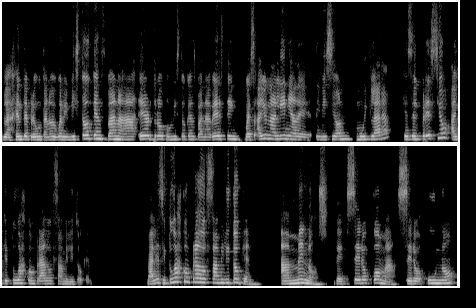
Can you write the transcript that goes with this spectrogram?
la gente pregunta, ¿no? Bueno, ¿y mis tokens van a airdrop o mis tokens van a vesting? Pues hay una línea de división muy clara, que es el precio al que tú has comprado Family Token. ¿Vale? Si tú has comprado Family Token a menos de 0,01,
